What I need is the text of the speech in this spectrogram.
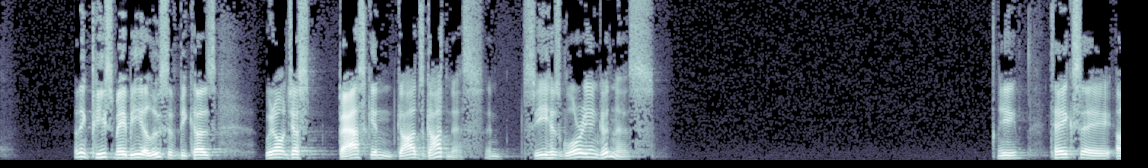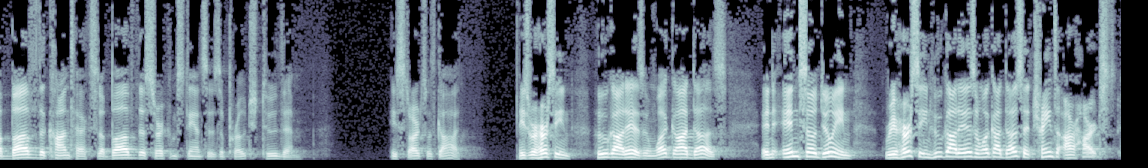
I think peace may be elusive because we don't just bask in God's godness and see his glory and goodness. He takes a above the context, above the circumstances approach to them. He starts with God. He's rehearsing who God is and what God does. And in so doing, rehearsing who God is and what God does, it trains our hearts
